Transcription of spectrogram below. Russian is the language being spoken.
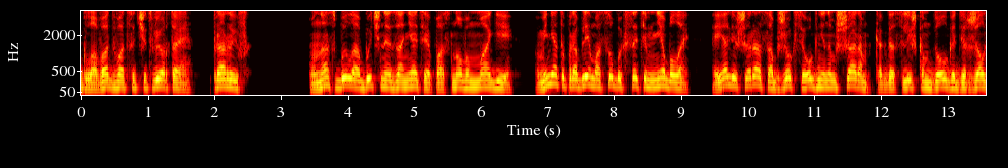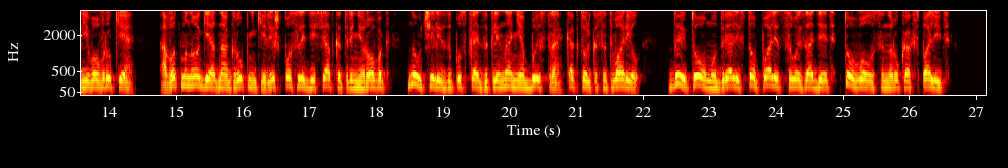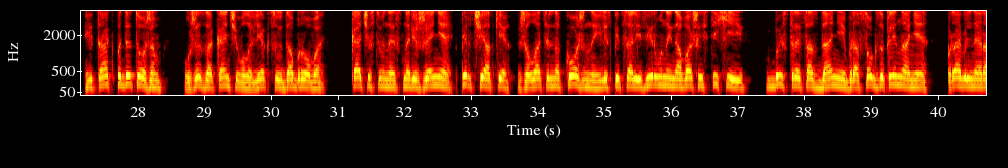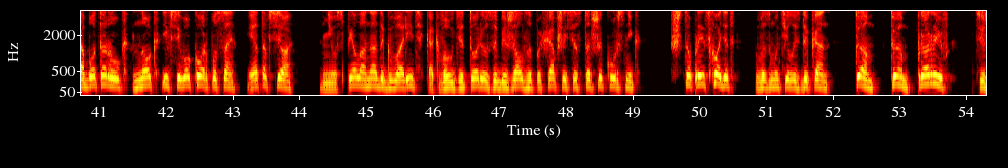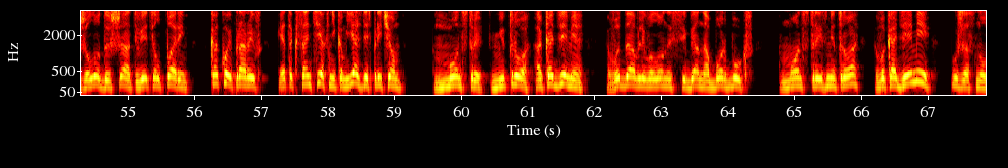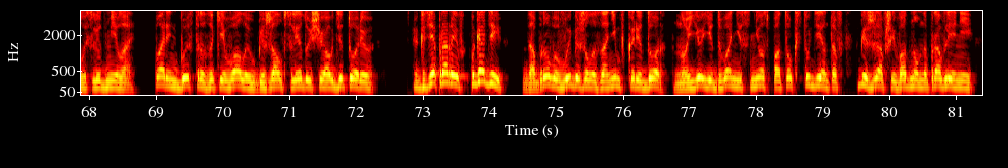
Глава 24. Прорыв. У нас было обычное занятие по основам магии. У меня-то проблем особых с этим не было. Я лишь раз обжегся огненным шаром, когда слишком долго держал его в руке. А вот многие одногруппники лишь после десятка тренировок научились запускать заклинания быстро, как только сотворил. Да и то умудрялись то палец свой задеть, то волосы на руках спалить. Итак, подытожим. Уже заканчивала лекцию Доброва. Качественное снаряжение, перчатки, желательно кожаные или специализированные на вашей стихии. Быстрое создание и бросок заклинания. Правильная работа рук, ног и всего корпуса. Это все. Не успела она договорить, как в аудиторию забежал запыхавшийся старшекурсник. «Что происходит?» – возмутилась декан. «Там, там, прорыв!» Тяжело дыша, ответил парень. «Какой прорыв? Это к сантехникам, я здесь при чем?» «Монстры, метро, академия!» Выдавливал он из себя набор букв. «Монстры из метро? В академии?» Ужаснулась Людмила. Парень быстро закивал и убежал в следующую аудиторию. «Где прорыв? Погоди!» Доброва выбежала за ним в коридор, но ее едва не снес поток студентов, бежавший в одном направлении.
